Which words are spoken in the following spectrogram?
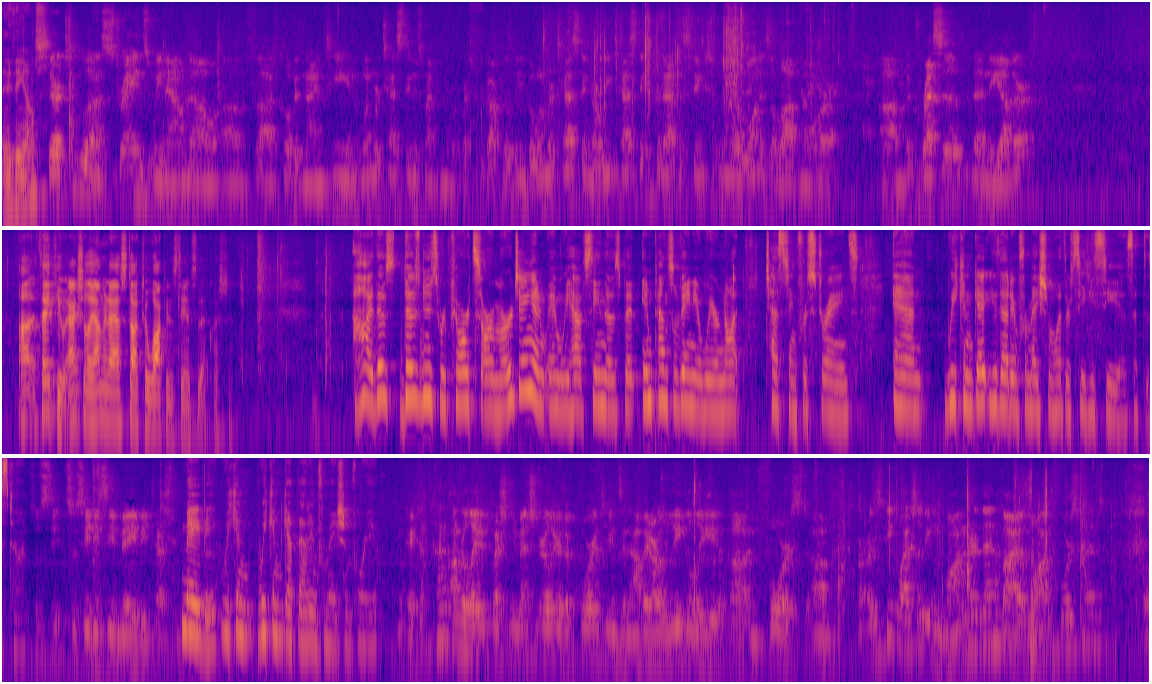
Anything else? There are two uh, strains we now know of uh, COVID-19. When we're testing, this might be more a question for Dr. Levine, but when we're testing, are we testing for that distinction? We know one is a lot more um, aggressive than the other. Uh, thank you. Actually, I'm going to ask Dr. Watkins to answer that question. Hi, those, those news reports are emerging, and, and we have seen those, but in Pennsylvania, we are not testing for strains. And we can get you that information whether CDC is at this time. So C- so CDC may be testing. Maybe, we can, we can get that information for you. Okay, kind of unrelated question. You mentioned earlier the quarantines and how they are legally uh, enforced. Um, Are are these people actually being monitored then by law enforcement?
